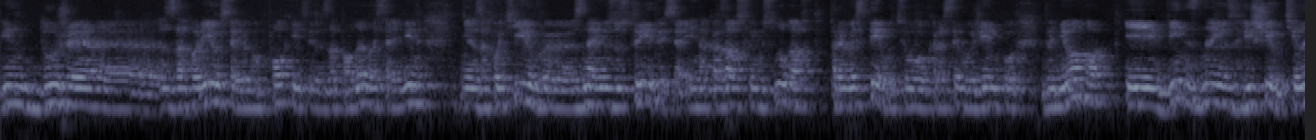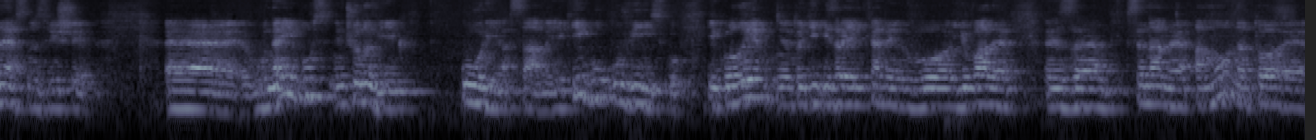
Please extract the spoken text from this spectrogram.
Він дуже е, загорівся, його похід запалилася, і він е, захотів е, з нею зустрітися і наказав своїм слугам привести цю красиву жінку до нього, і він з нею згрішив, тілесно згрішив. Е, у неї саме, який був у війську. І коли е, тоді ізраїльтяни воювали е, з синами Амона, то е,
